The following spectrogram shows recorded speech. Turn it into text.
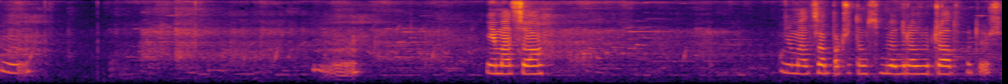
mm. Mm. Nie ma co. Nie ma co, poczytam sobie od razu czat, bo to już.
